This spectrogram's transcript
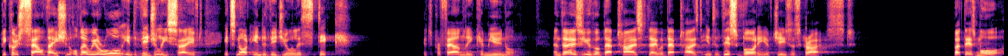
Because salvation, although we are all individually saved, it's not individualistic. It's profoundly communal. And those of you who are baptized today were baptized into this body of Jesus Christ. But there's more.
